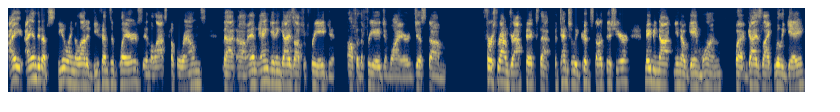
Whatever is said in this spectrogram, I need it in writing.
I, I ended up stealing a lot of defensive players in the last couple rounds that um, and and getting guys off of free agent off of the free agent wire just um, first round draft picks that potentially could start this year maybe not you know game one but guys like willie gay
